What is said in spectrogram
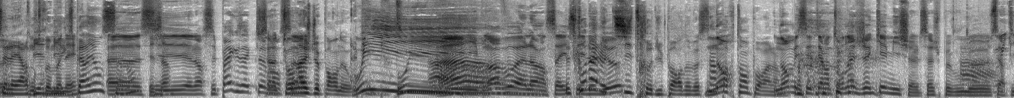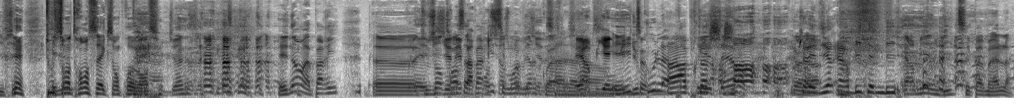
C'est la euh, Airbnb contre monnaie. expérience, Euh, C'est ça c'est- alors c'est pas exactement C'est un ça. tournage de porno. Oui, Oui. Ah, Ah. bravo Alain, ça a Est-ce qu'on a le titre du porno? C'est Non. important pour Alain. Non, mais c'était un tournage Jackie et Michel, ça je peux vous Ah, le oui. certifier. Tous en avec en Provence. Et non, à Paris. Tous en France à par Paris, c'est moins bien quoi. Airbnb. Et du coup, la Ah, putain, propriétaire. J'allais dire Airbnb. Airbnb, c'est pas mal.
